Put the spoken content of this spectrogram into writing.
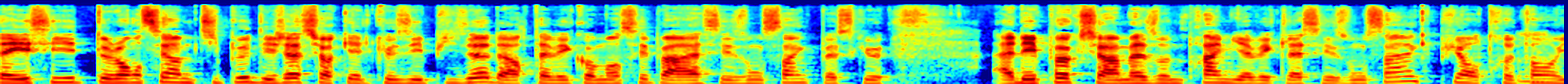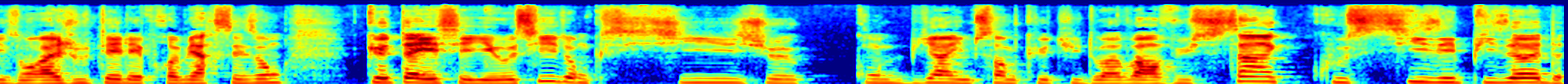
essayé de te lancer un petit peu déjà sur quelques épisodes. Alors, tu avais commencé par la saison 5 parce que à l'époque sur Amazon Prime, il y avait que la saison 5. Puis entre-temps, mm. ils ont rajouté les premières saisons que tu as essayé aussi. Donc, si je compte bien, il me semble que tu dois avoir vu 5 ou 6 épisodes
